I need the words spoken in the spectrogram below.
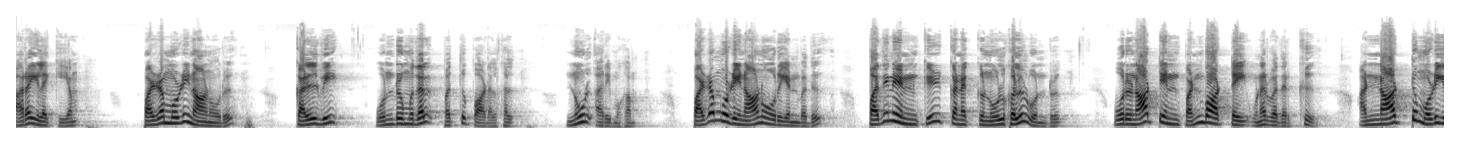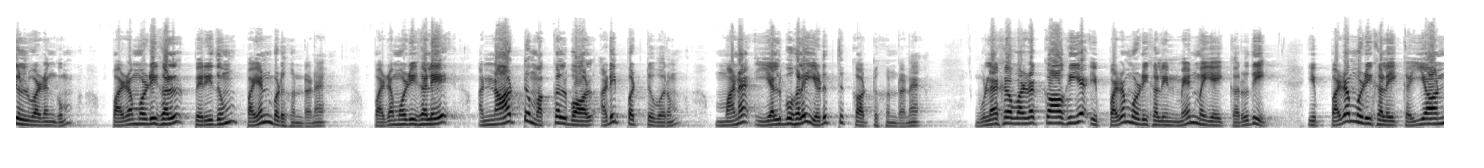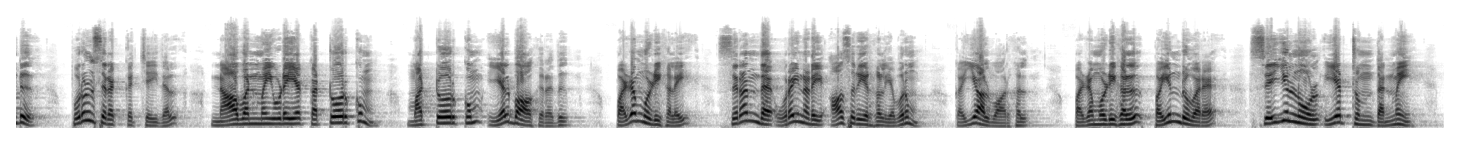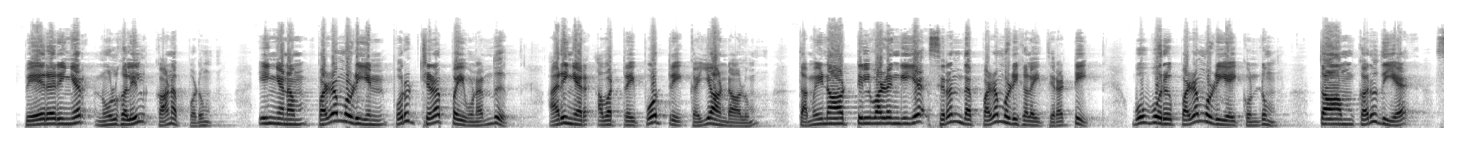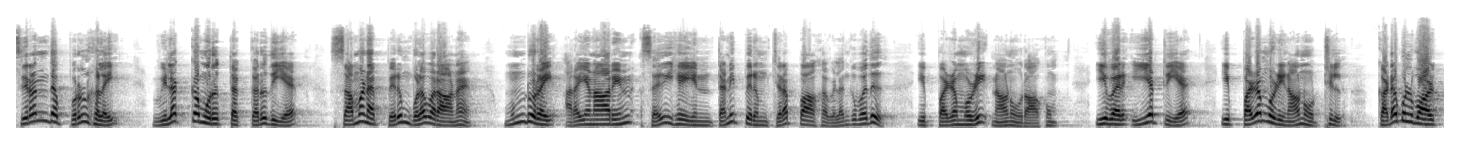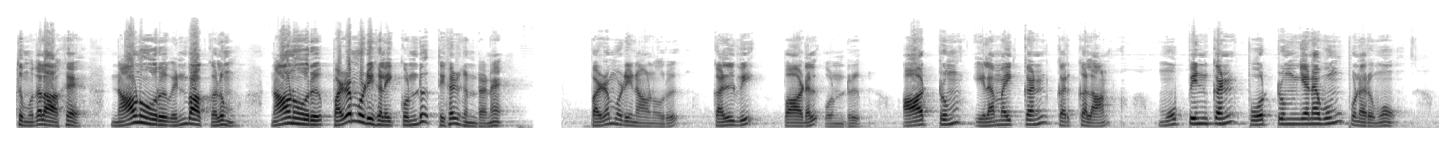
அற இலக்கியம் பழமொழி நானூறு கல்வி ஒன்று முதல் பத்து பாடல்கள். நூல் அறிமுகம். பழமொழி நானூறு என்பது பதினெண் கீழ்க்கணக்கு நூல்களுள் ஒன்று. ஒரு நாட்டின் பண்பாட்டை உணர்வதற்கு அந்நாட்டு மொழியில் வழங்கும் பழமொழிகள் பெரிதும் பயன்படுகின்றன. பழமொழிகளே அந்நாட்டு மக்கள்பால் அடிப்பட்டு வரும் மன இயல்புகளை எடுத்து காட்டுகின்றன. உலக வழக்காகிய இப்பழமொழிகளின் மேன்மையை கருதி இப்பழமொழிகளை கையாண்டு பொருள் சிறக்கச் செய்தல் நாவன்மையுடைய கற்றோர்க்கும் மற்றோர்க்கும் இயல்பாகிறது. பழமொழிகளை சிறந்த உரைநடை ஆசிரியர்கள் எவரும் கையாள்வார்கள். பழமொழிகள் பயின்று வர செய்யுள் நூல் இயற்றும் தன்மை பேரறிஞர் நூல்களில் காணப்படும். இங்ஙனம் பழமொழியின் பொருட்சிறப்பை உணர்ந்து அறிஞர் அவற்றை போற்றி கையாண்டாலும் தமிழ்நாட்டில் வழங்கிய சிறந்த பழமொழிகளை திரட்டி ஒவ்வொரு பழமொழியைக் கொண்டும் தாம் கருதிய சிறந்த பொருள்களை விளக்கமுறுத்த கருதிய சமண பெரும்புலவரான முன்றுரை அரையனாரின் செய்கையின் தனிப்பெரும் சிறப்பாக விளங்குவது இப்பழமொழி நானூறாகும். இவர் இயற்றிய இப்பழமொழி நானூற்றில் கடவுள் வாழ்த்து முதலாக நானூறு வெண்பாக்களும் நானூறு பழமொழிகளைக் கொண்டு திகழ்கின்றன. பழமொழி நானூறு கல்வி பாடல் ஒன்று. ஆற்றும் இளமைக்கண் கற்கலான் மூப்பின்கண் போற்றும் எனவும் புணருமோ?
